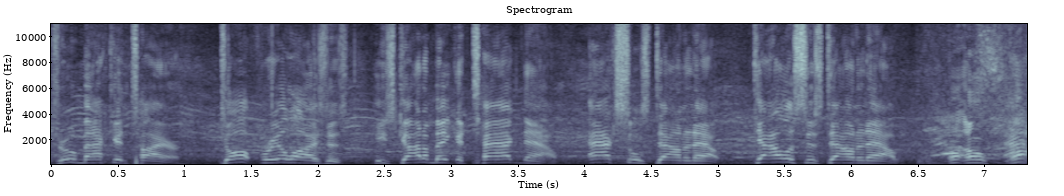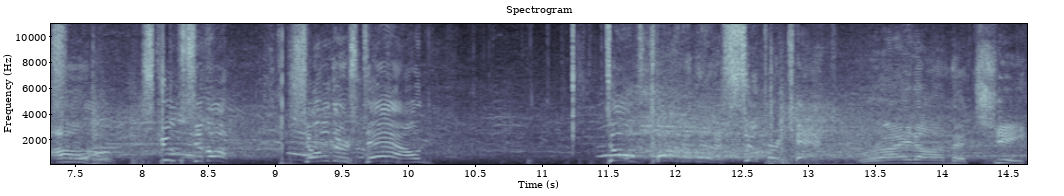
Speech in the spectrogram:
Drew McIntyre. Dolph realizes he's got to make a tag now. Axel's down and out. Dallas is down and out. Uh-oh. Uh-oh. scoops him up. Shoulders down. Dolph caught him with a super kick. Right on the cheek.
